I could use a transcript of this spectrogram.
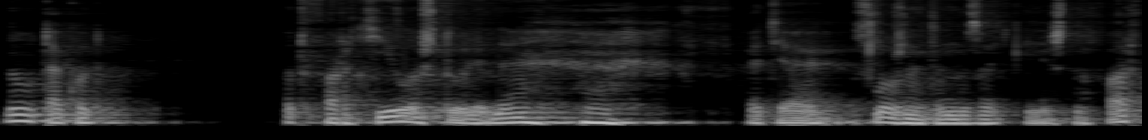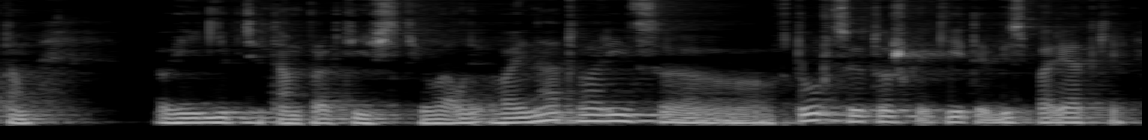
ну, так вот подфартило, что ли, да, хотя сложно это назвать, конечно, фартом, в Египте там практически война творится, в Турции тоже какие-то беспорядки.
